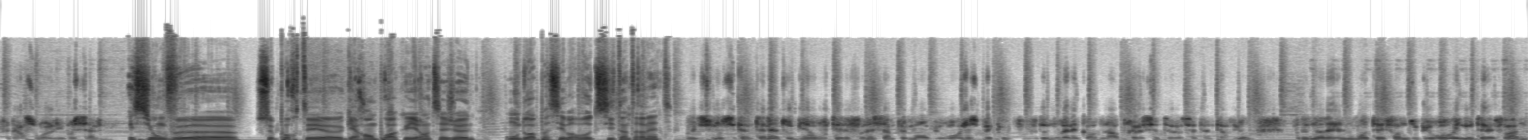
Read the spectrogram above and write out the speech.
Fédération Wallonie-Bruxelles. Et si on veut euh, se porter euh, garant pour accueillir un de ces jeunes, on doit passer par votre site internet? Oui, sur notre site internet, ou bien vous téléphonez simplement au bureau. J'espère que vous vous donnerez les coordonnées après cette, euh, cette interview. Vous donnerez le numéro de téléphone du bureau, ils nous téléphonent,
